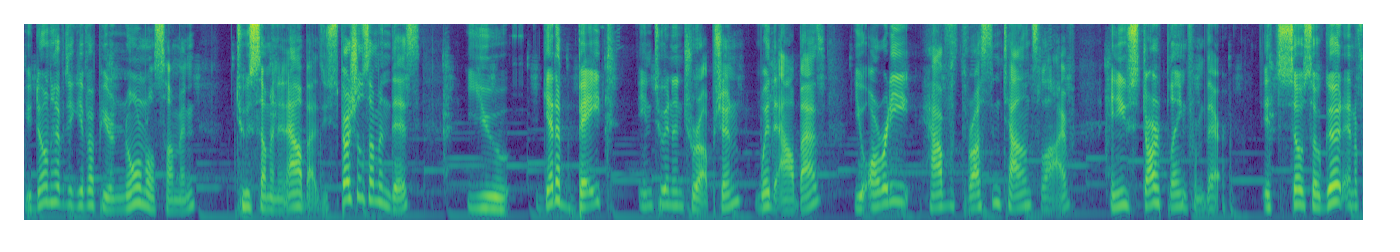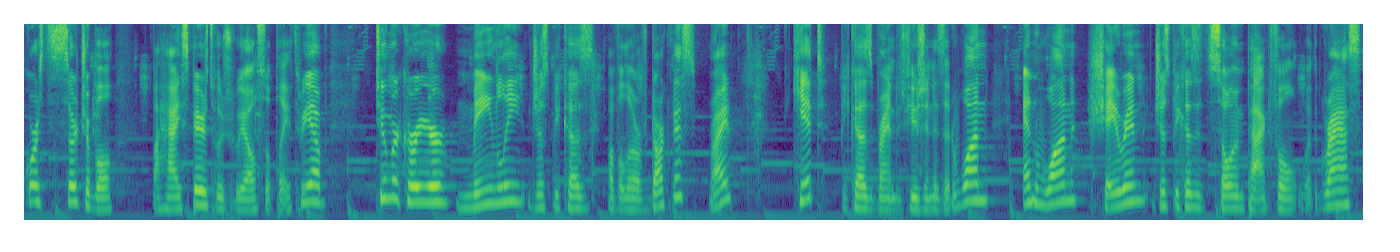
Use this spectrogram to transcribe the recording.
you don't have to give up your normal summon to summon an Albaz. You special summon this, you get a bait into an interruption with Albaz, you already have Thrust and Talents live, and you start playing from there. It's so, so good, and of course, searchable by High Spirits, which we also play three of. Tumor Courier, mainly just because of Allure of Darkness, right? Kit, because Branded Fusion is at 1, and 1 Sharon, just because it's so impactful with Grass.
